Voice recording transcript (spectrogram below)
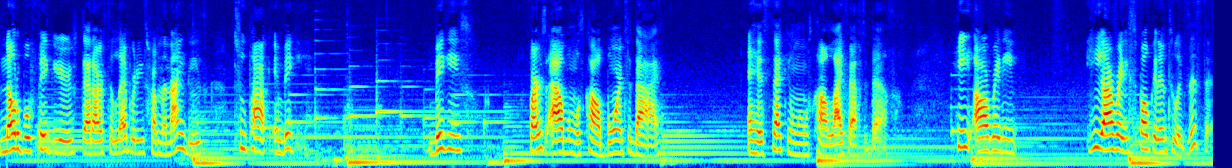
notable figures that are celebrities from the 90s, Tupac and Biggie. Biggie's first album was called Born to Die, and his second one was called Life After Death. He already he already spoke it into existence.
